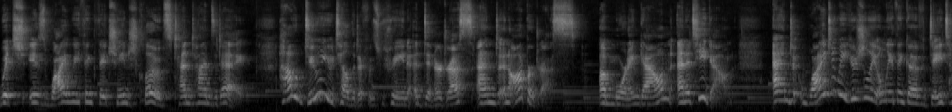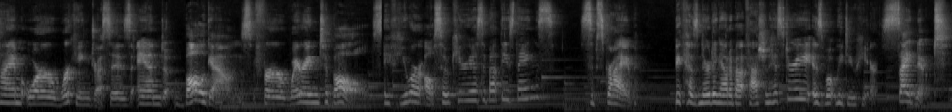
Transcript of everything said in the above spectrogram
which is why we think they changed clothes 10 times a day. How do you tell the difference between a dinner dress and an opera dress? A morning gown and a tea gown? And why do we usually only think of daytime or working dresses and ball gowns for wearing to balls? If you are also curious about these things, subscribe because nerding out about fashion history is what we do here. Side note,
